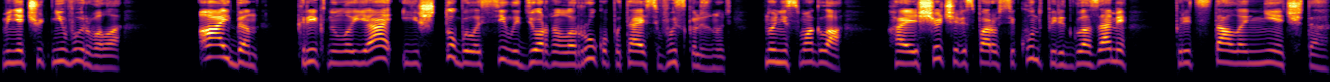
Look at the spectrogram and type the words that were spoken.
меня чуть не вырвало — Айден!» — крикнула я и, что было силы, дернула руку, пытаясь выскользнуть, но не смогла. А еще через пару секунд перед глазами предстало нечто.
